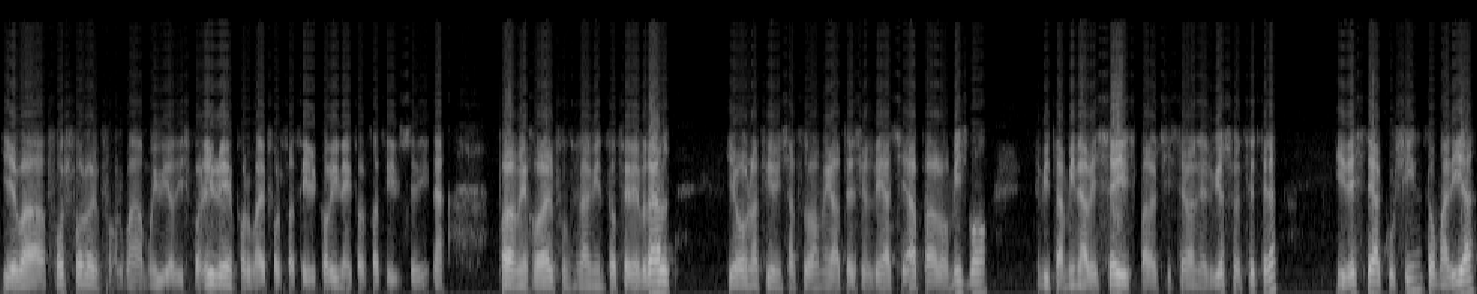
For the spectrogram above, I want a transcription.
lleva fósforo en forma muy biodisponible, en forma de fosfatilcolina y fosfatilserina, para mejorar el funcionamiento cerebral, lleva un ácido insaturado omega 3, el DHA, para lo mismo, vitamina B6 para el sistema nervioso, etcétera, y de este acusin tomaría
